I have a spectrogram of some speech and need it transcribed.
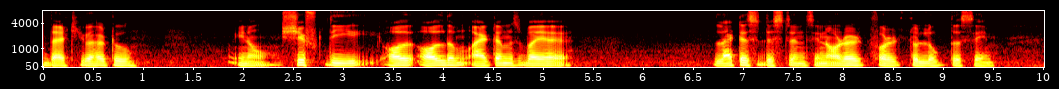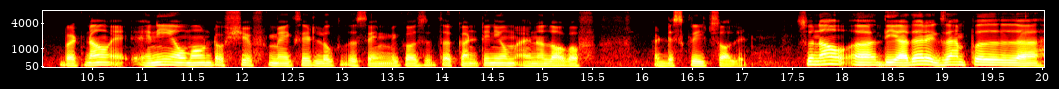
that you have to you know shift the all, all the atoms by a lattice distance in order for it to look the same but now any amount of shift makes it look the same because it is the continuum analog of a discrete solid. So, now uh, the other example uh,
